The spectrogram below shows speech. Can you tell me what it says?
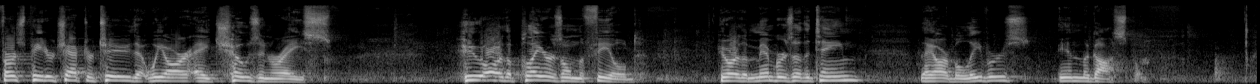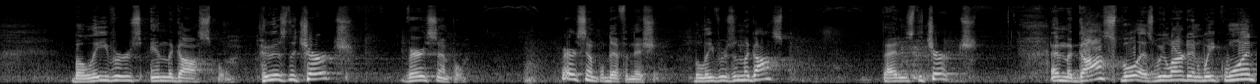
1 Peter chapter 2 that we are a chosen race. Who are the players on the field? Who are the members of the team? They are believers in the gospel. Believers in the gospel. Who is the church? Very simple. Very simple definition. Believers in the gospel. That is the church. And the gospel, as we learned in week one,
